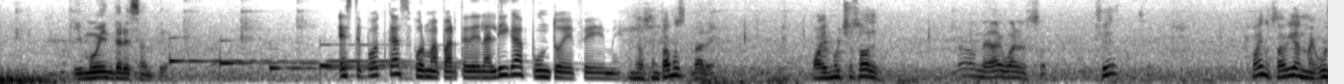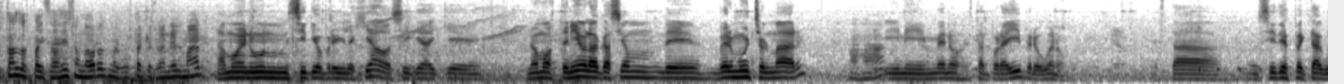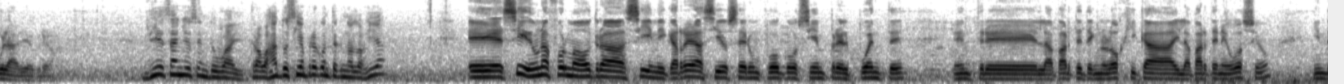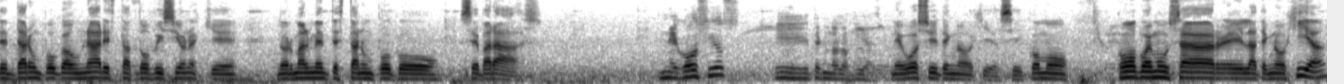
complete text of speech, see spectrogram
y muy interesante. Este podcast forma parte de la liga.fm. ¿Nos sentamos? Vale. ¿O hay mucho sol? No, me da igual el sol. ¿Sí? Bueno, está bien, me gustan los paisajes sonoros, me gusta que suene el mar. Estamos en un sitio privilegiado, así que hay que... No hemos tenido la ocasión de ver mucho el mar y ni menos estar por ahí, pero bueno, está un sitio espectacular, yo creo. Diez años en Dubái, trabajando siempre con tecnología. Eh, sí, de una forma u otra, sí, mi carrera ha sido ser un poco siempre el puente entre la parte tecnológica y la parte negocio, intentar un poco aunar estas dos visiones que normalmente están un poco separadas. Negocios y tecnologías. Negocio y tecnología, sí. ¿Cómo, cómo podemos usar eh, la tecnología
